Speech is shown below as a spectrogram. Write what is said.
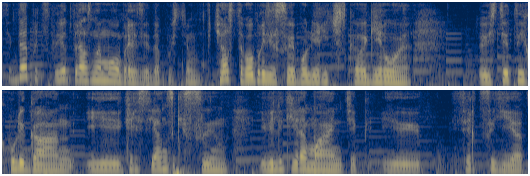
всегда предстает в разном образе, допустим, часто в образе своего лирического героя. То есть это и хулиган, и крестьянский сын, и великий романтик, и сердцеед,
